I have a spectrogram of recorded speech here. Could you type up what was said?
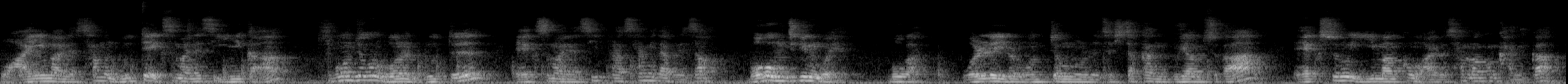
y-3은 루트 x-2니까 기본적으로 원은 루트 x-2 플러스 3이다 그래서 뭐가 움직이는 거예요? 뭐가? 원래 이런 원점으로 해서 시작한 무리함수가 x로 2만큼 y로 3만큼 가니까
